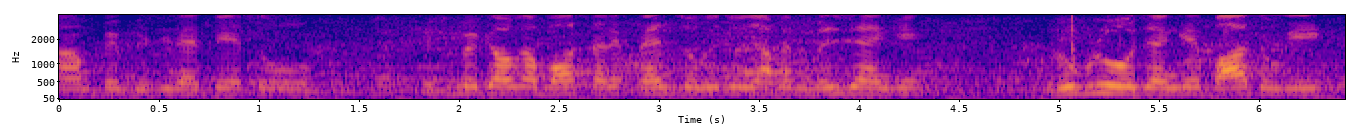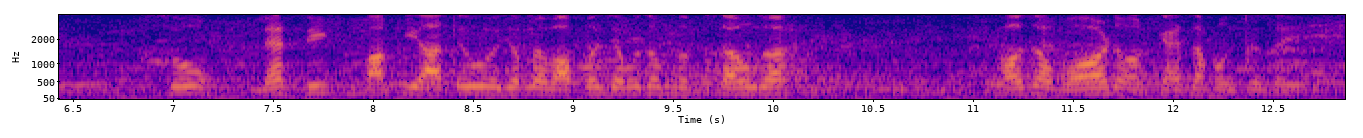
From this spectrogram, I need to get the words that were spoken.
काम पे बिज़ी रहते हैं तो इसमें क्या होगा बहुत सारे फ्रेंड्स होंगे जो यहाँ पे मिल जाएँगे रूबरू हो जाएँगे, बात होगी। सो लेट्स सी बाकी आते हुए जब मैं वापस जाऊँगा तो मैं बताऊँगा हाउस अवार्ड और कैसा फ़ंक्शन था ये।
